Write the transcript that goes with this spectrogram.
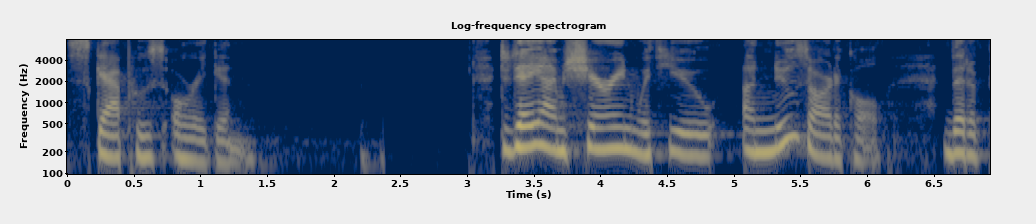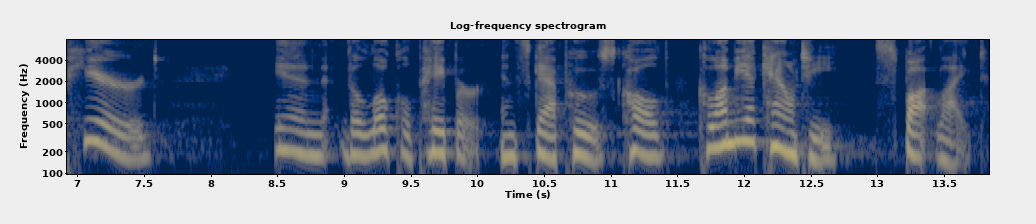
Scappoose, Oregon. Today I'm sharing with you a news article that appeared in the local paper in Scappoose called Columbia County Spotlight.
